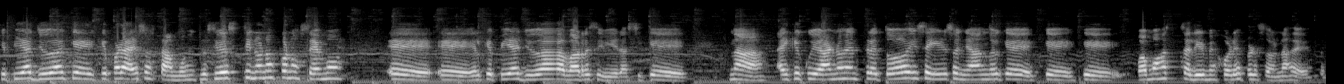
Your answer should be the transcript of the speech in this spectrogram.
que pida ayuda, que, que para eso estamos. Inclusive si no nos conocemos, eh, el que pide ayuda va a recibir. Así que nada, hay que cuidarnos entre todos y seguir soñando que, que, vamos a salir mejores personas de esto.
